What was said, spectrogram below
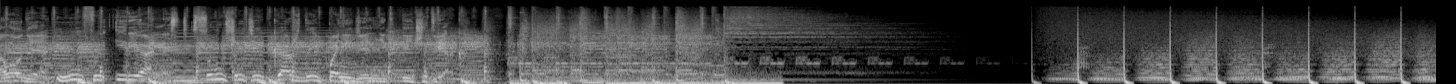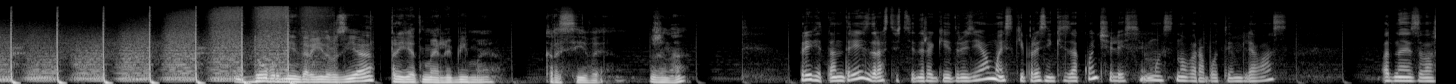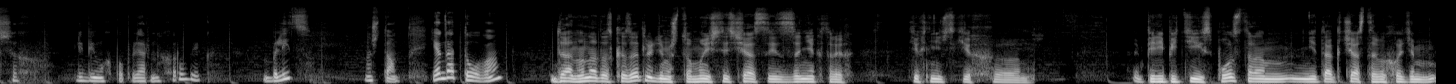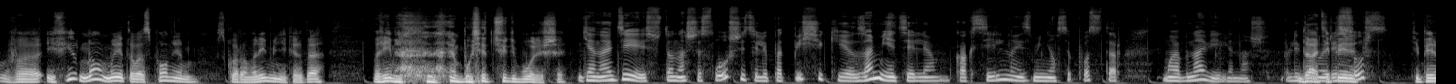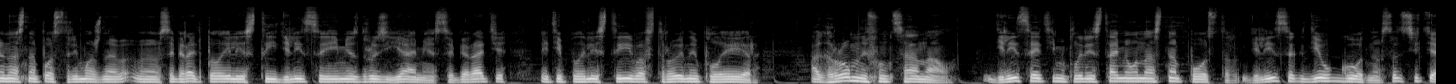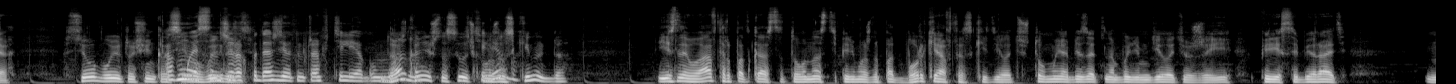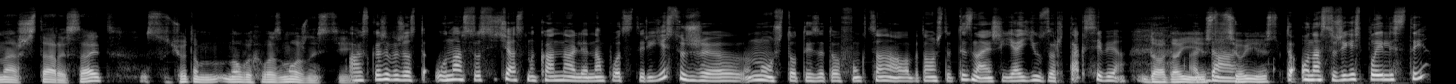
Психология, мифы и реальность. Слушайте каждый понедельник и четверг. Добрый день, дорогие друзья. Привет, моя любимая, красивая жена. Привет, Андрей. Здравствуйте, дорогие друзья. Майские праздники закончились, и мы снова работаем для вас. Одна из ваших любимых популярных рубрик «Блиц». Ну что, я готова. Да, но надо сказать людям, что мы сейчас из-за некоторых технических э, перипетий с постером не так часто выходим в эфир, но мы это восполним в скором времени, когда время будет чуть больше. Я надеюсь, что наши слушатели, подписчики заметили, как сильно изменился постер. Мы обновили наш любимый да, теперь, ресурс. Теперь у нас на постере можно э, собирать плейлисты, делиться ими с друзьями, собирать эти плейлисты во встроенный плеер. Огромный функционал. Делиться этими плейлистами у нас на постер, делиться где угодно, в соцсетях – все будет очень красиво А в мессенджерах, выглядеть. подожди, вот, например, в телегу Да, можно? конечно, ссылочку можно скинуть, да. Если вы автор подкаста, то у нас теперь можно подборки авторские делать, что мы обязательно будем делать уже и пересобирать наш старый сайт с учетом новых возможностей. А скажи, пожалуйста, у нас вот сейчас на канале, на подстере есть уже ну, что-то из этого функционала? Потому что ты знаешь, я юзер так себе. Да, да, есть, да. все есть. У нас уже есть плейлисты?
